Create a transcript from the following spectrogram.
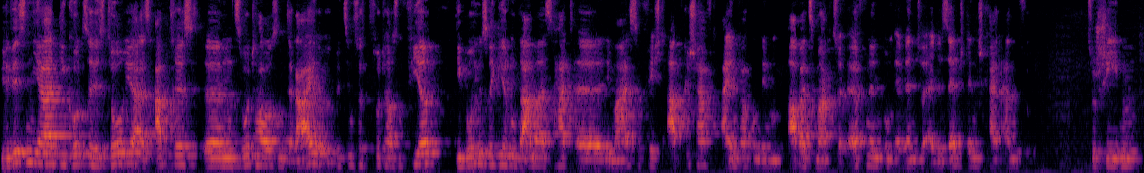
wir wissen ja die kurze Historie als Abriss äh, 2003 bzw. 2004. Die Bundesregierung damals hat äh, die Meisterpflicht abgeschafft, einfach um den Arbeitsmarkt zu öffnen, um eventuelle Selbstständigkeit anzuschieben,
